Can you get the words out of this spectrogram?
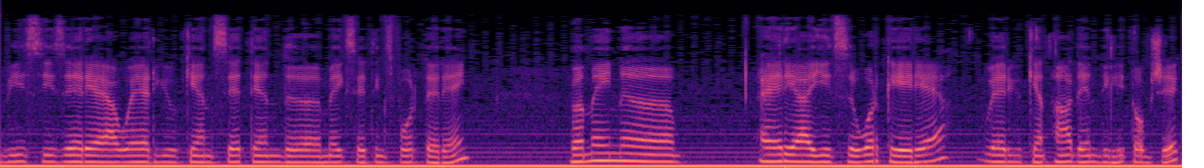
This is area where you can set and uh, make settings for terrain. The main uh, area is work area where you can add and delete object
